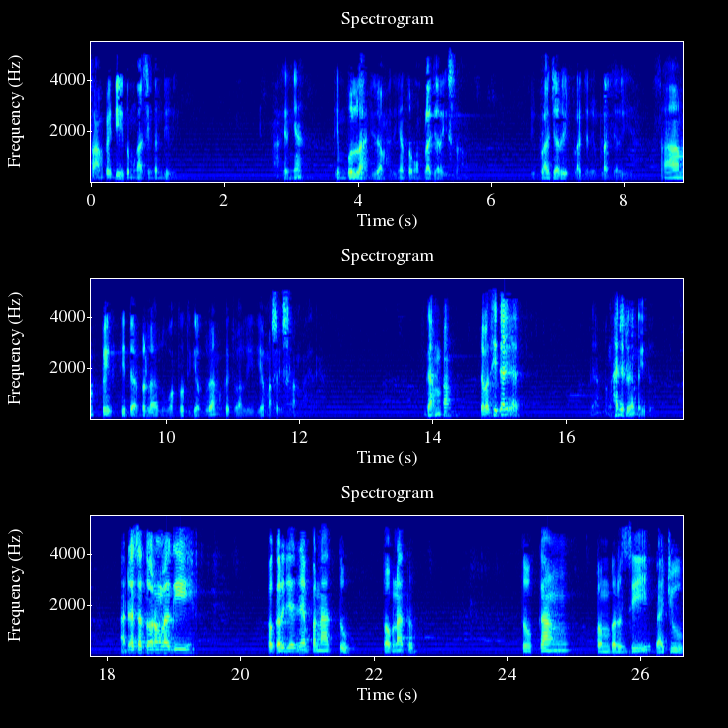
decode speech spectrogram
Sampai dia itu mengasingkan diri akhirnya timbullah di dalam hatinya untuk mempelajari Islam. Dipelajari, pelajari, pelajari. Sampai tidak berlalu waktu tiga bulan kecuali dia masuk Islam. Gampang. Dapat hidayat. Gampang. Hanya dengan itu. Ada satu orang lagi pekerjaannya penatu. Tahu penatu? Tukang pembersih baju.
